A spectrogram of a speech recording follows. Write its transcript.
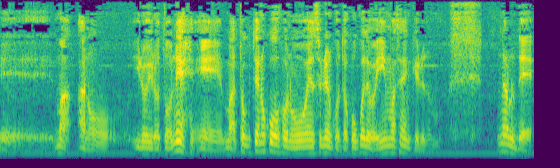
えー、まあ、あの、いろいろとね、えー、まあ、特定の候補の応援するようなことはここでは言いませんけれども、なので、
